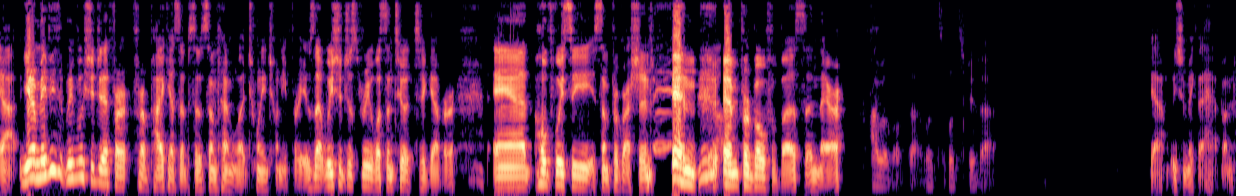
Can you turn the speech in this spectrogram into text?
Yeah, you know, maybe maybe we should do that for for a podcast episode sometime in like 2023. Is that we should just re-listen to it together, and hopefully see some progression in Yeah. and for both of us in there. I would love that. Let's let's do that. Yeah, we should make that happen.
